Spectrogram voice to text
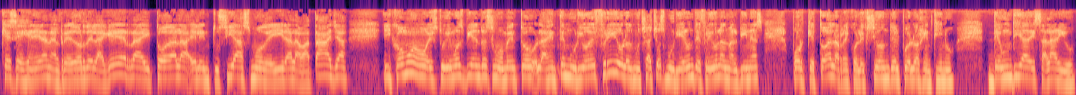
que se generan alrededor de la guerra y todo el entusiasmo de ir a la batalla. Y como estuvimos viendo en su momento, la gente murió de frío, los muchachos murieron de frío en las Malvinas porque toda la recolección del pueblo argentino de un día de salario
